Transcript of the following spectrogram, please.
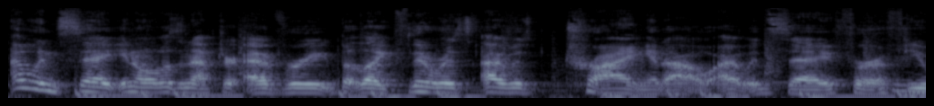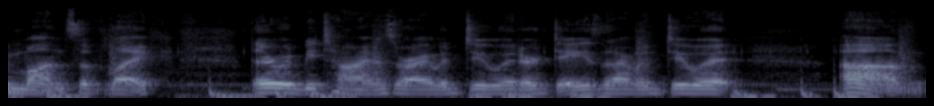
i wouldn't say you know it wasn't after every but like there was i was trying it out i would say for a few mm. months of like there would be times where i would do it or days that i would do it. Um,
